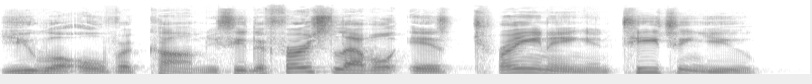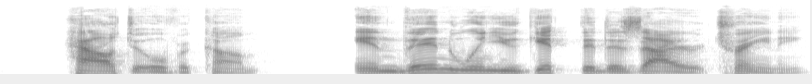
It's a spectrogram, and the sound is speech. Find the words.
you will overcome. You see, the first level is training and teaching you how to overcome. And then when you get the desired training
